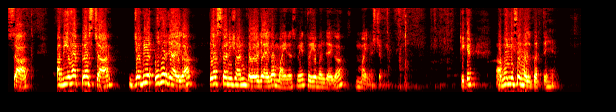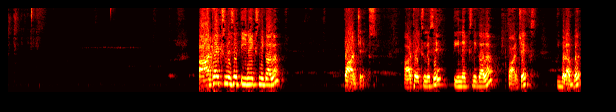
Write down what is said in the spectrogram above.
सात। अब यह है प्लस चार। जब ये उधर जाएगा प्लस का निशान बदल जाएगा माइनस में तो ये बन जाएगा माइनस चार। ठीक है? अब हम इसे हल करते हैं। आठ एक्स में से तीन एक्स निकाला, पाँच एक्स। आठ एक्स में से तीन एक्स निकाला, पाँच एक्स, बराबर।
